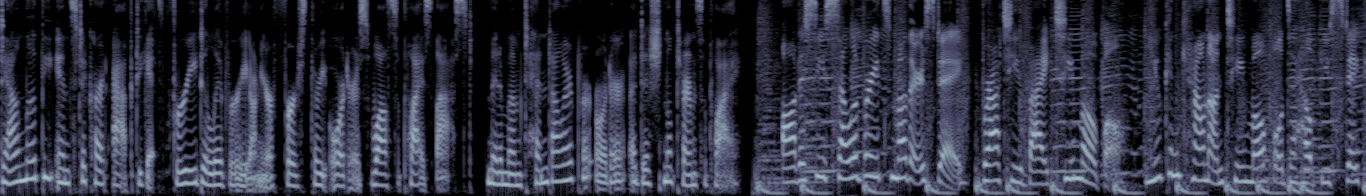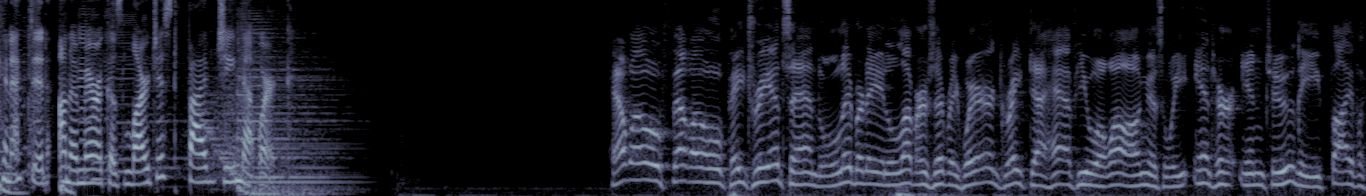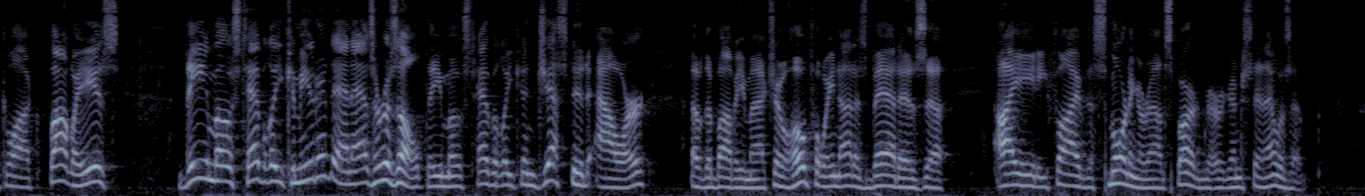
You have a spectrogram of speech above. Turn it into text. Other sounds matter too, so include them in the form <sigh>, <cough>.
Download the Instacart app to get free delivery on your first three orders while supplies last. Minimum $10 per order, additional term supply. Odyssey celebrates Mother's Day, brought to you by T Mobile. You can count on T Mobile to help you stay connected on America's largest 5G network. Hello, fellow patriots and liberty lovers everywhere. Great to have you along as we enter into the 5 o'clock follies the most heavily commuted and as a result, the most heavily congested hour of the Bobby Mack Show. Hopefully, not as bad as uh, I 85 this morning around Spartanburg. Understand that was a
